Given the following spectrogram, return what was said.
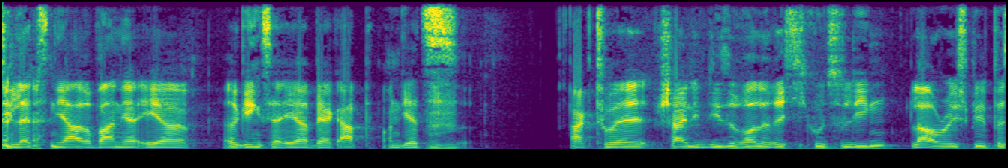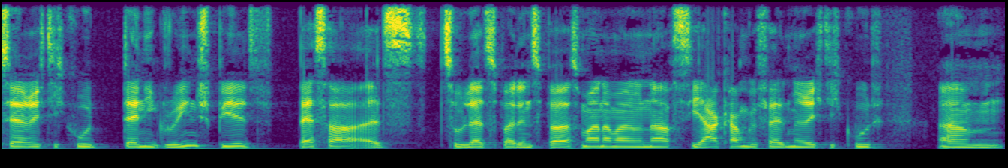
die letzten Jahre waren ja eher, ging es ja eher bergab. Und jetzt mhm. Aktuell scheint ihm diese Rolle richtig gut zu liegen. Lowry spielt bisher richtig gut. Danny Green spielt besser als zuletzt bei den Spurs, meiner Meinung nach. Siakam gefällt mir richtig gut. Ähm,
